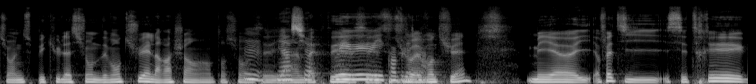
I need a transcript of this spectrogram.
sur une spéculation d'éventuel rachat. hein. Attention, Mm, il y bien a rien sûr. d'acté, Oui, oui, oui, c'est toujours éventuel. Mais euh, en fait, c'est très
